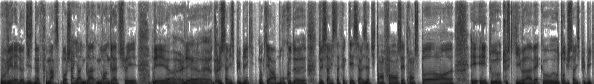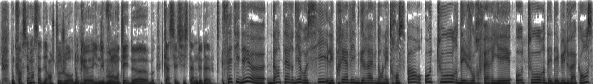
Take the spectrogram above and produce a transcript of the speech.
Vous verrez le 19 mars prochain, il y aura une, grande grève sur les, euh, les euh, le service public. Donc il y aura beaucoup de, de services affectés, services de la petite enfance, les transports euh, et, et, tout, tout ce qui va avec autour du service public. Donc forcément, ça dérange toujours. Donc une volonté de casser le système de grève. Cette idée d'interdire aussi les préavis de grève dans les transports autour des jours fériés, autour des débuts de vacances,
